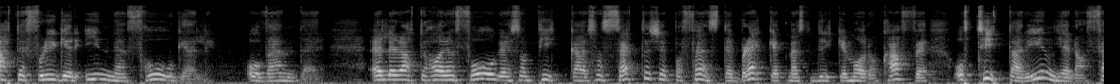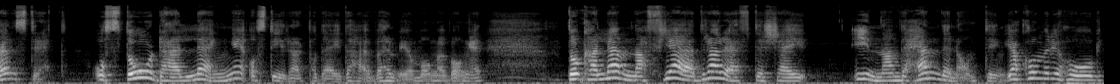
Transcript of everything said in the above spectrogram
att det flyger in en fågel och vänder. Eller att du har en fågel som pickar, som sätter sig på fönsterblecket medan du dricker morgonkaffe och tittar in genom fönstret och står där länge och stirrar på dig. Det här har jag varit med om många gånger. De kan lämna fjädrar efter sig innan det händer någonting. Jag kommer ihåg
